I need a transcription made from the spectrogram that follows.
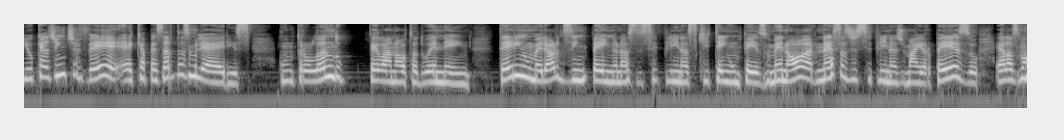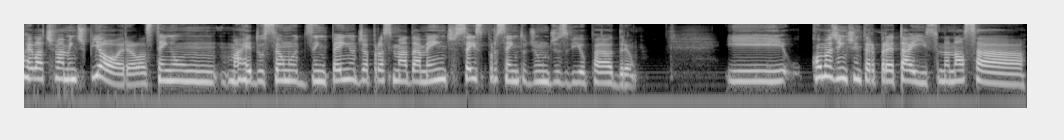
E o que a gente vê é que, apesar das mulheres controlando pela nota do Enem, terem um melhor desempenho nas disciplinas que têm um peso menor, nessas disciplinas de maior peso, elas vão relativamente pior. Elas têm um, uma redução no desempenho de aproximadamente 6% de um desvio padrão. E como a gente interpreta isso? Na nossa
